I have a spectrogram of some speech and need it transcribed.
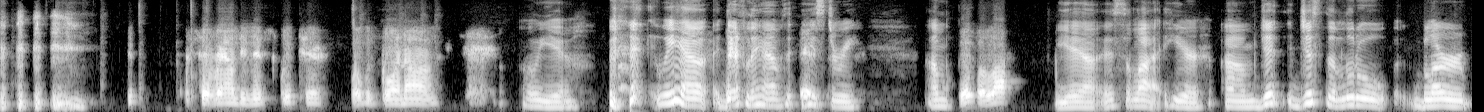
surrounding this scripture? What was going on? Oh yeah, we have definitely have history. Um, there's a lot. Yeah, it's a lot here. Um, just just the little blurb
